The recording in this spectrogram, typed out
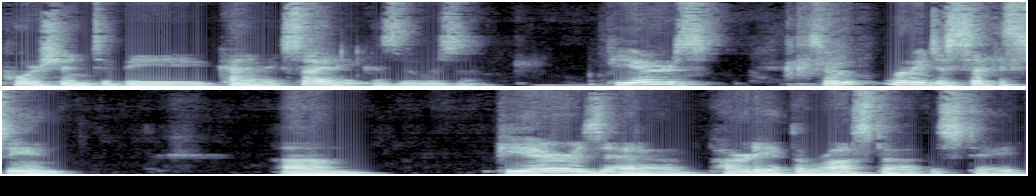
portion to be kind of exciting because there was a Pierre's. So let me just set the scene. Um, Pierre is at a party at the Rostov estate,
